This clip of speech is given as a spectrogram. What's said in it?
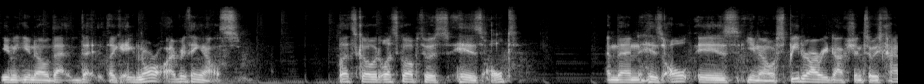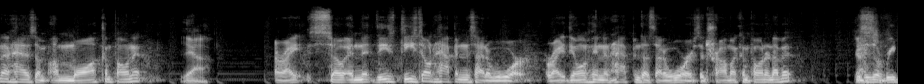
you, you know that that like ignore everything else. Let's go. Let's go up to his his ult, and then his ult is you know speed R reduction. So he's kind of has a, a maw component. Yeah. All right. So, and th- these these don't happen inside of war, right? The only thing that happens outside of war is the trauma component of it. This is a re-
